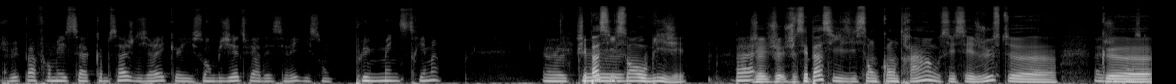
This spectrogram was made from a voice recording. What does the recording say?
je vais pas formuler ça comme ça. Je dirais qu'ils sont obligés de faire des séries qui sont plus mainstream. Euh, Je sais pas s'ils sont obligés. bah, Je, je sais pas s'ils y sont contraints ou si c'est juste. euh, je que- que.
